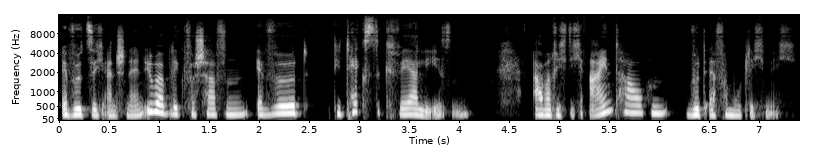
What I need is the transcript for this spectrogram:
Er wird sich einen schnellen Überblick verschaffen, er wird die Texte querlesen. Aber richtig eintauchen wird er vermutlich nicht.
